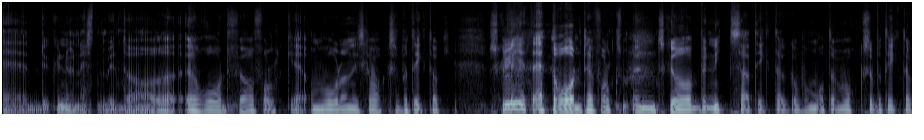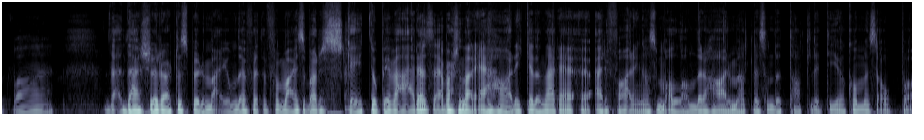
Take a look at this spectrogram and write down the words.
Eh, Du kunne jo nesten begynt å rådføre folk eh, om hvordan de skal vokse på TikTok. Skulle gitt et råd til folk som ønsker å benytte seg av TikTok og på en måte vokse på TikTok. Hva Det, er så rart å spørre meg om det, for for meg så bare skøyt det opp i været. Så jeg, bare sånn der, jeg har ikke den der erfaringa som alle andre har, med at liksom det har tatt litt tid å komme seg opp på.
